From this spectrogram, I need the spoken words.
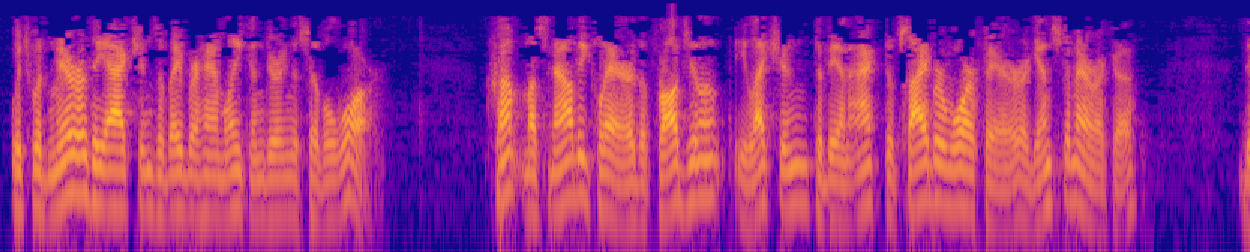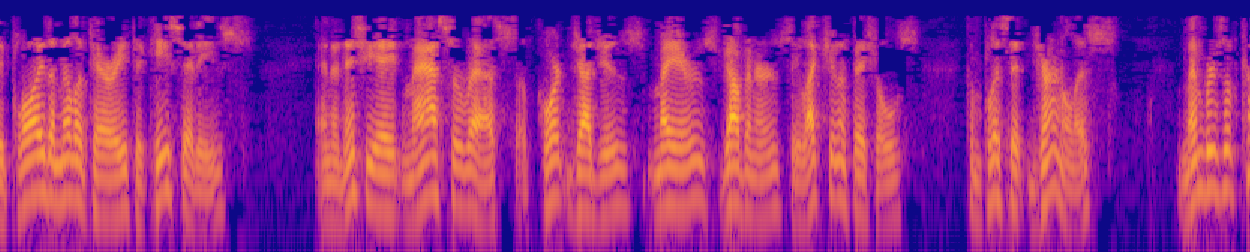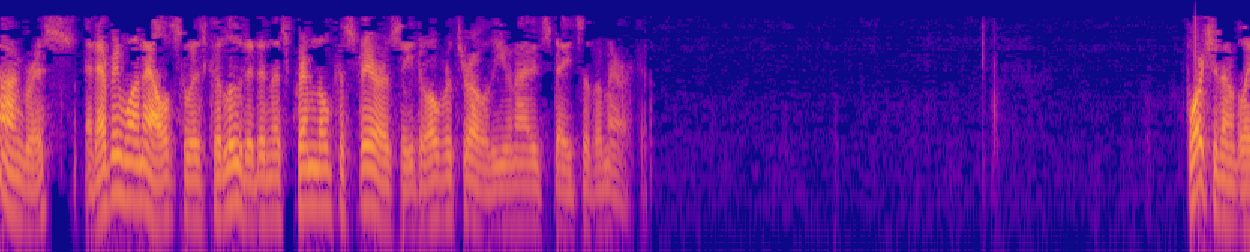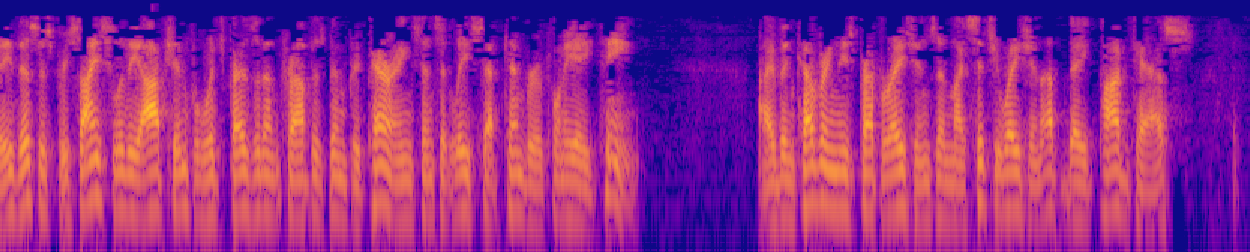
which would mirror the actions of Abraham Lincoln during the Civil War. Trump must now declare the fraudulent election to be an act of cyber warfare against America, deploy the military to key cities, and initiate mass arrests of court judges, mayors, governors, election officials, complicit journalists, members of Congress, and everyone else who has colluded in this criminal conspiracy to overthrow the United States of America. Fortunately, this is precisely the option for which President Trump has been preparing since at least September of 2018. I've been covering these preparations in my Situation Update podcasts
